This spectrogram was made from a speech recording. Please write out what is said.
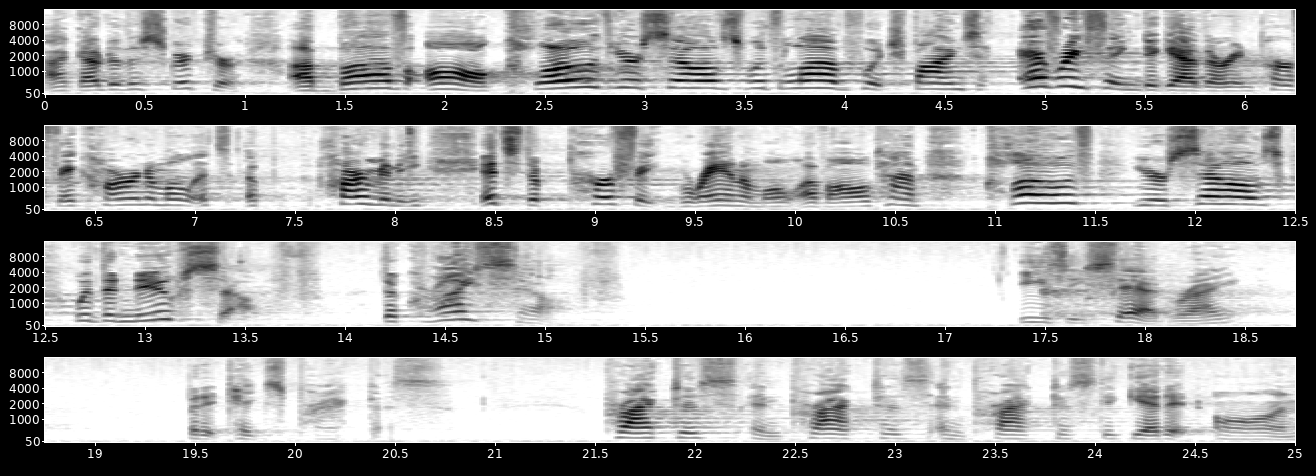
I go to the scripture. Above all, clothe yourselves with love, which binds everything together in perfect uh, harmony. It's the perfect granimal of all time. Clothe yourselves with the new self, the Christ self. Easy said, right? But it takes practice. Practice and practice and practice to get it on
